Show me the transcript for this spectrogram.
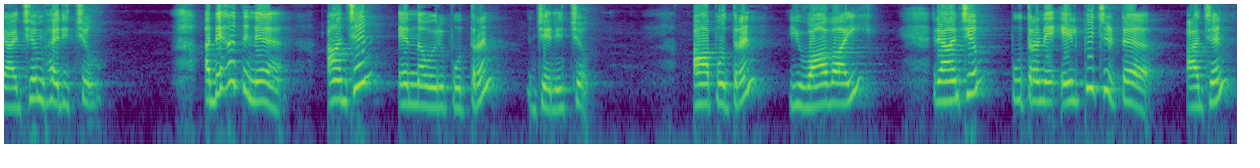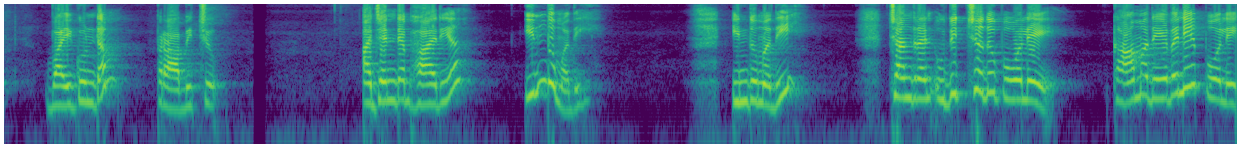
രാജ്യം ഭരിച്ചു. അദ്ദേഹത്തിന് അജൻ എന്ന ഒരു പുത്രൻ ജനിച്ചു. ആ പുത്രൻ യുവാവായി രാജ്യം പുത്രനെ ഏൽപ്പിച്ചിട്ട് അജൻ വൈകുണ്ഠം പ്രാപിച്ചു. അജന്റെ ഭാര്യ ഇന്ദുമതി. ഇന്ദുമതി ചന്ദ്രൻ ഉദിച്ചതുപോലെ കാമദേവനെ പോലെ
